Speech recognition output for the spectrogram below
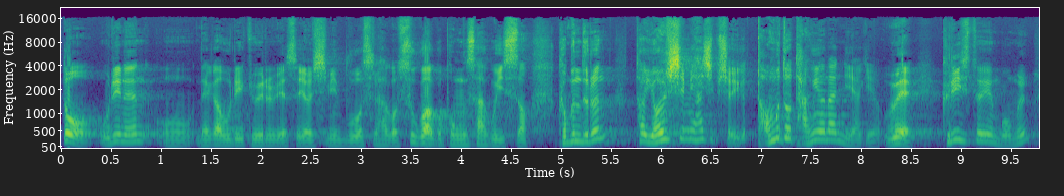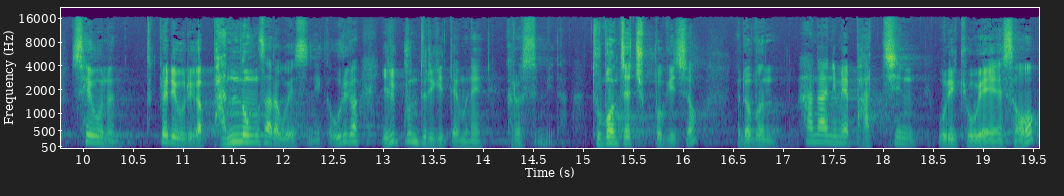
또 우리는 어, 내가 우리 교회를 위해서 열심히 무엇을 하고 수고하고 봉사하고 있어. 그분들은 더 열심히 하십시오. 이거 너무도 당연한 이야기예요. 왜? 그리스도의 몸을 세우는 특별히 우리가 반농사라고 했으니까 우리가 일꾼들이기 때문에 그렇습니다. 두 번째 축복이죠. 여러분 하나님의 바친 우리 교회에서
